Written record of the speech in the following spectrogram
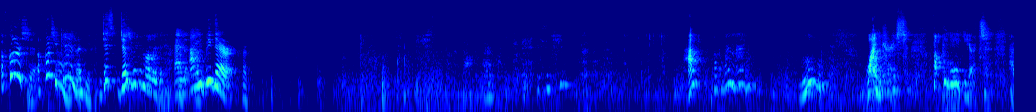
Of course, of course you can. Just, just wait a moment, and I'll be there. Out of my mind. Me? Wankers. Fucking idiots. I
